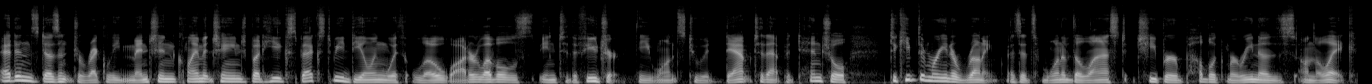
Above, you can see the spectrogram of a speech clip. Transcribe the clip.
Edens doesn't directly mention climate change, but he expects to be dealing with low water levels into the future. He wants to adapt to that potential to keep the marina running, as it's one of the last cheaper public marinas on the lake.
